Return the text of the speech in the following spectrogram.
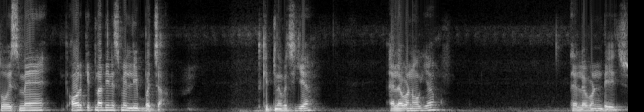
तो इसमें और कितना दिन इसमें लीव बचा? तो कितना बच गया? एलेवन हो गया। एलेवन डेज़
